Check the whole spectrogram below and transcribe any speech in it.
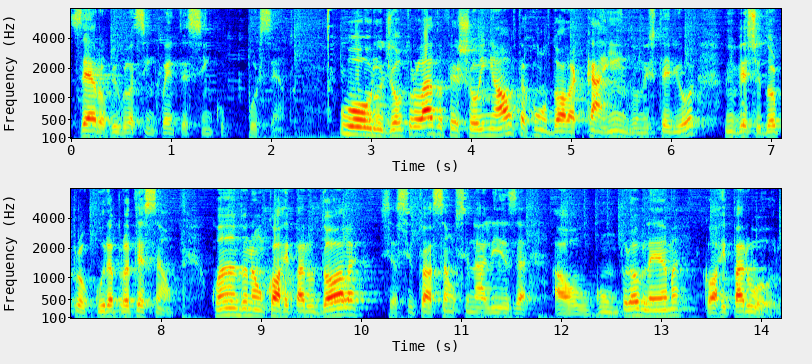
0,55%. O ouro, de outro lado, fechou em alta, com o dólar caindo no exterior, o investidor procura proteção. Quando não corre para o dólar, se a situação sinaliza algum problema, corre para o ouro.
